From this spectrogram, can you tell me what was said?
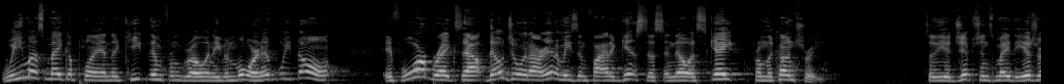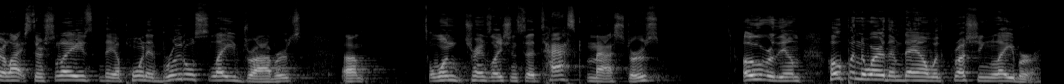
We must make a plan to keep them from growing even more. And if we don't, if war breaks out, they'll join our enemies and fight against us, and they'll escape from the country. So the Egyptians made the Israelites their slaves. They appointed brutal slave drivers. Um, one translation said taskmasters over them, hoping to wear them down with crushing labor.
